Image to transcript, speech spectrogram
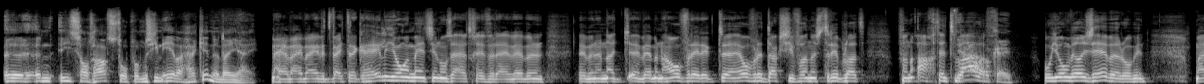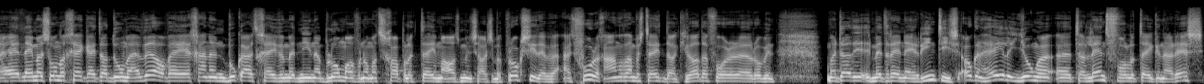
eh, een, iets als hardstoppen misschien eerder herkennen dan jij. Nou ja, wij, wij, wij trekken hele jonge mensen in onze uitgeverij. We hebben een, we hebben een, we hebben een hoofdredactie van een stripblad van 8 en 12. Ja, oké. Hoe jong wil je ze hebben, Robin? Maar eh, nee, maar zonder gekheid, dat doen wij wel. Wij gaan een boek uitgeven met Nina Blom over een maatschappelijk thema als Münchhausen bij proxy. Daar hebben we uitvoerig aandacht aan besteed. Dankjewel daarvoor, eh, Robin. Maar dat is met René Rinties, ook een hele jonge, eh, talentvolle tekenares.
